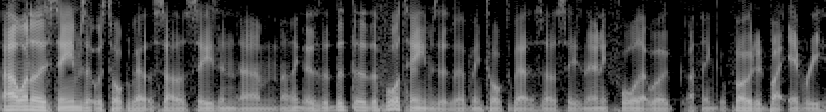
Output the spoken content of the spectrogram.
uh, one of those teams that was talked about at the start of the season. Um, I think there's the, the the four teams that have been talked about at the start of the season. There are only four that were I think voted by every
